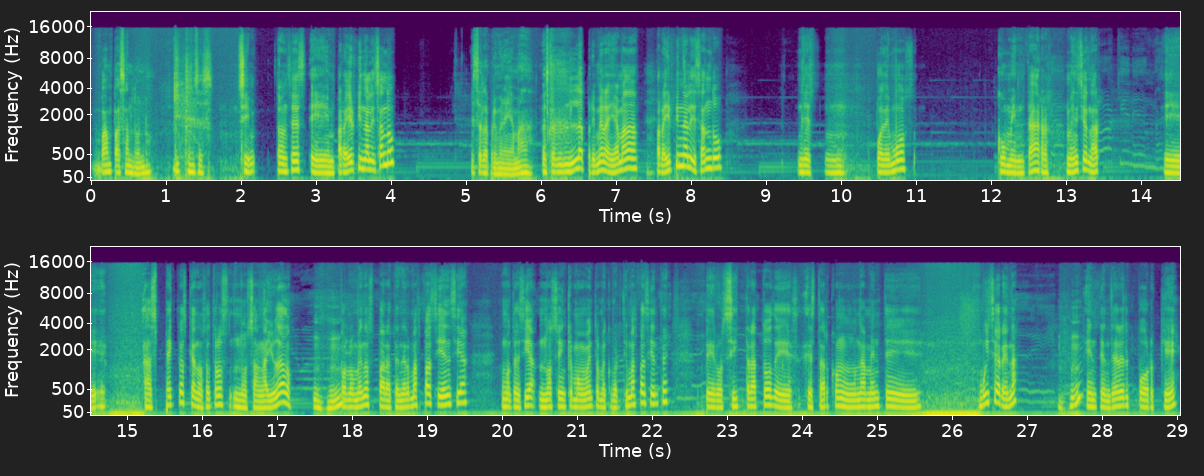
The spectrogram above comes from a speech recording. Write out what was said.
van pasando, ¿no? Entonces, Sí, entonces, eh, para ir finalizando, esta es la primera llamada. esta es la primera llamada. Para ir finalizando, les mm, podemos comentar, mencionar eh, aspectos que a nosotros nos han ayudado. Por lo menos para tener más paciencia. Como te decía, no sé en qué momento me convertí más paciente, pero sí trato de estar con una mente muy serena, entender el por qué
